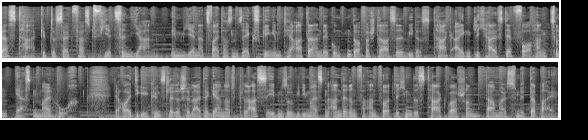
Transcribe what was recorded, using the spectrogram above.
Das Tag gibt es seit fast 14 Jahren. Im Jänner 2006 ging im Theater an der Gumpendorfer Straße, wie das Tag eigentlich heißt, der Vorhang zum ersten Mal hoch. Der heutige künstlerische Leiter Gernot Plass, ebenso wie die meisten anderen Verantwortlichen des Tag, war schon damals mit dabei.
